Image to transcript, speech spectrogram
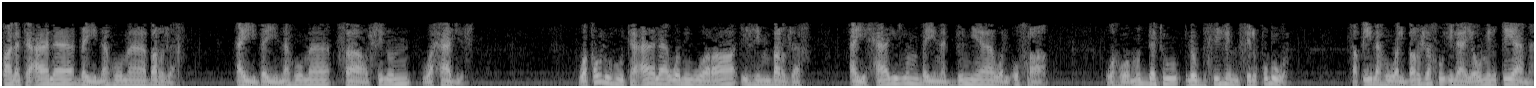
قال تعالى بينهما برزخ أي بينهما فاصل وحاجز. وقوله تعالى ومن ورائهم برزخ أي حاجز بين الدنيا والأخرى. وهو مدة لبثهم في القبور. فقيل هو البرزخ إلى يوم القيامة.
